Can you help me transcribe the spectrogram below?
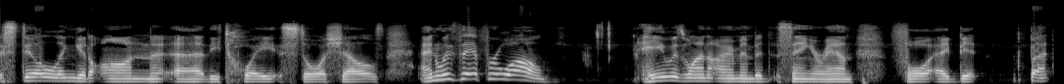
still lingered on uh, the toy store shelves and was there for a while. He was one I remembered seeing around for a bit, but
